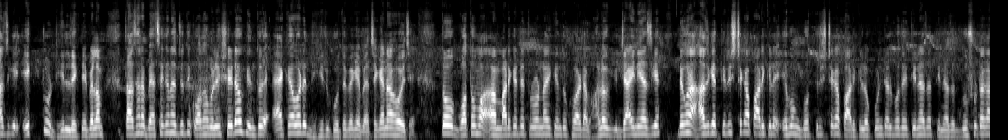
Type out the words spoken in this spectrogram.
আজকে একটু ঢিল দেখতে পেলাম। তাছাড়া বেচাকেনার যদি কথা বলি, সেটাও কিন্তু একেবারে ধীর গতি বেগে বেচাকেনা হয়েছে। তো গত মার্কেটের তুলনায় কিন্তু খুব একটা ভালো যায়নি আজকে। দেখুন, আজকে তিরিশ টাকা পার কিলো এবং বত্রিশ টাকা পার কিলো কুইন্টাল প্রতি তিন হাজার তিন হাজার দুশো টাকা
